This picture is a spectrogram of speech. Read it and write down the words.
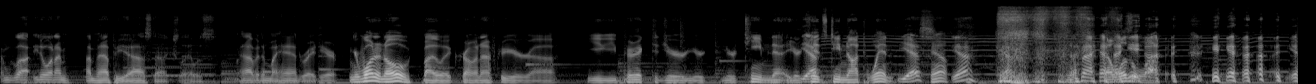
I'm glad. You know what? I'm I'm happy you asked. Actually, I was I have it in my hand right here. You're one and zero, by the way, Krahn. After your uh, you, you predicted your your your team, ne- your Yeah. kids' team not to win. Yes. Yeah. Yeah. Yeah. That was a Yeah. lot. yeah. Yeah.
